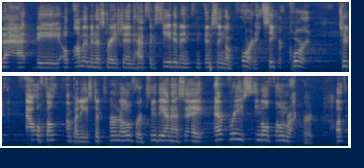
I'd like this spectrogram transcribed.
that the Obama administration had succeeded in convincing a court, a secret court, to compel phone companies to turn over to the NSA every single phone record of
